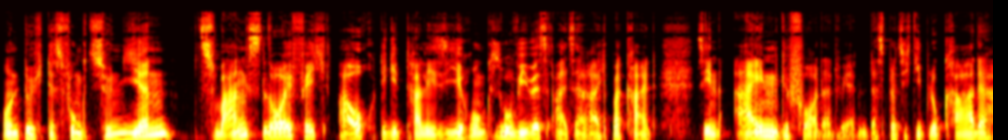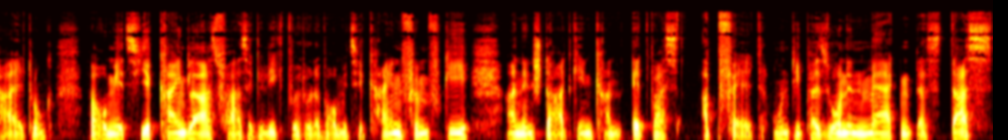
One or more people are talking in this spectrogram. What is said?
Und durch das Funktionieren zwangsläufig auch Digitalisierung, so wie wir es als Erreichbarkeit sehen, eingefordert werden. Dass plötzlich die Blockadehaltung, warum jetzt hier kein Glasfaser gelegt wird oder warum jetzt hier kein 5G an den Start gehen kann, etwas abfällt. Und die Personen merken, dass das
